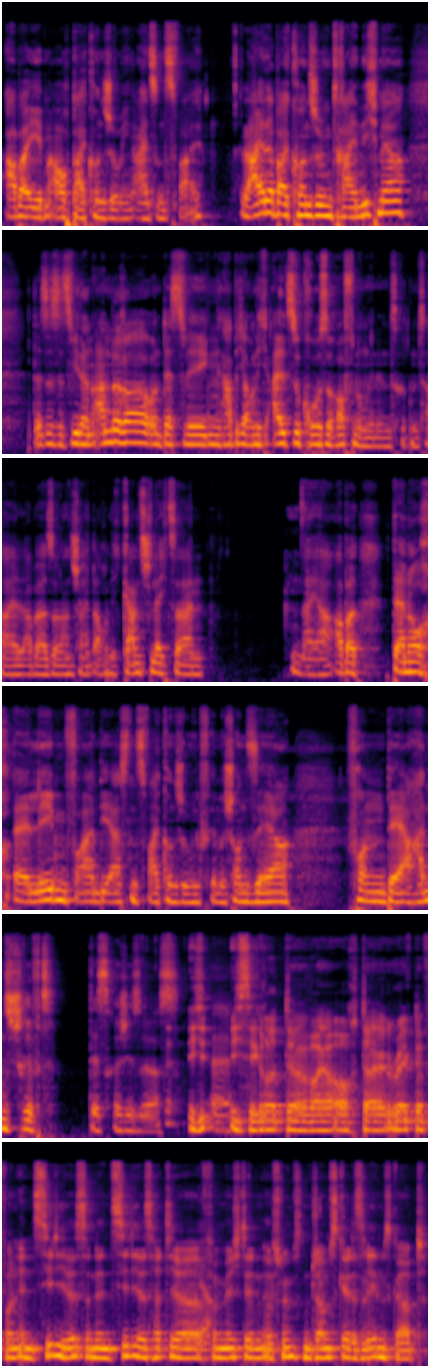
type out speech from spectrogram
aber eben auch bei Conjuring 1 und 2. Leider bei Conjuring 3 nicht mehr. Das ist jetzt wieder ein anderer und deswegen habe ich auch nicht allzu große Hoffnung in den dritten Teil, aber er soll anscheinend auch nicht ganz schlecht sein. Naja, aber dennoch äh, leben vor allem die ersten zwei Conjuring-Filme schon sehr von der Handschrift des Regisseurs. Ich, äh, ich sehe gerade, der war ja auch Director von Insidious und Insidious hat ja, ja. für mich den schlimmsten Jumpscare des Lebens gehabt.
